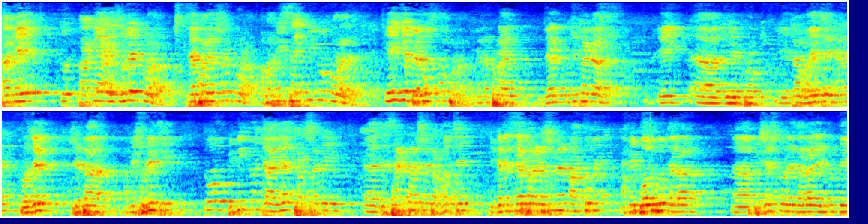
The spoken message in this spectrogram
থাকে, তো তাকে আইসোলেট করা সেপারেশন করা, আবার রিসাইক্লিংও করা যায়। এই যে ব্যবস্থাপনা, এখানে প্রায় দেড় কোটি টাকার এই যে এটা হয়েছে এখানে প্রজেক্ট সেটা আমি শুনেছি। তো বিভিন্ন জায়গায় টার্সারি যে সেন্টার সেটা হচ্ছে, এখানে সেপারেশনের মাধ্যমে আমি বলব যারা বিশেষ করে যারা এর মধ্যে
